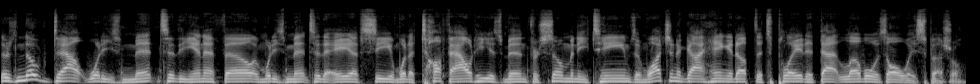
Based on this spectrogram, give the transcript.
there's no doubt what he's meant to the NFL and what he's meant to the AFC and what a tough out he has been for so many teams. And watching a guy hang it up that's played at that level is always special.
